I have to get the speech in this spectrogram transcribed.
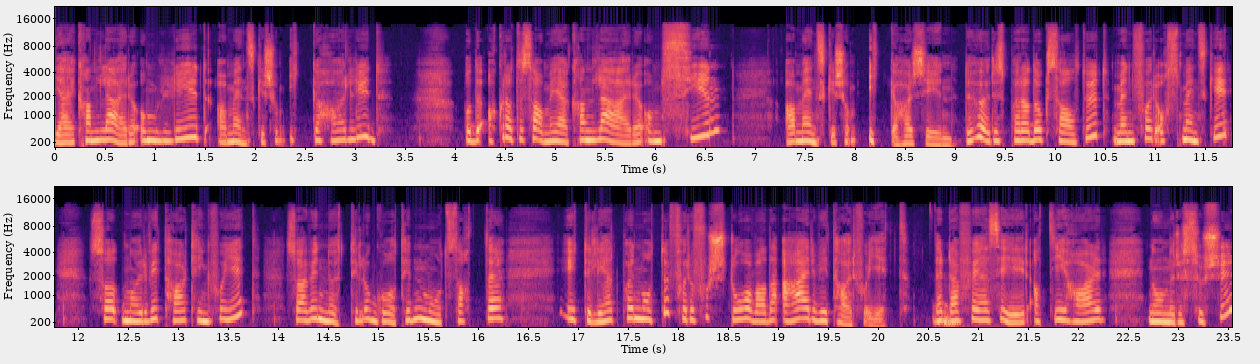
Jeg kan lære om lyd av mennesker som ikke har lyd. Og det er akkurat det samme jeg kan lære om syn av mennesker som ikke har syn. Det høres paradoksalt ut, men for oss mennesker, så når vi tar ting for gitt, så er vi nødt til å gå til den motsatte ytterlighet på en måte for å forstå hva det er vi tar for gitt. Det er derfor jeg sier at de har noen ressurser,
